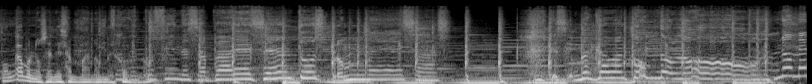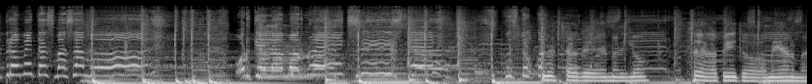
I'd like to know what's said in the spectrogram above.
Pongámonos en esas manos mejor, ¿no? Por fin desaparecen tus promesas que siempre acaban con dolor. No me prometas más amor, porque el amor no existe. Buenas tardes, Mariló. Soy Agapito, mi alma.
